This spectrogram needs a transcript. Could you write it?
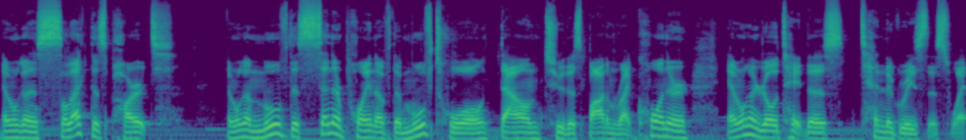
and we're going to select this part and we're going to move the center point of the move tool down to this bottom right corner and we're going to rotate this 10 degrees this way.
